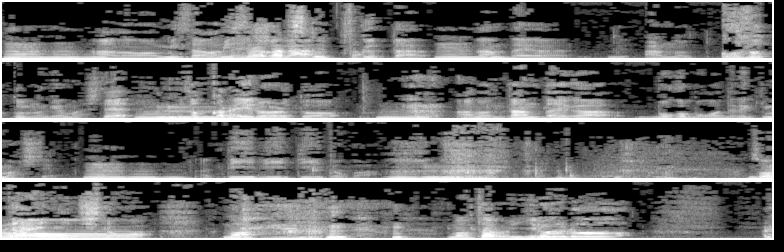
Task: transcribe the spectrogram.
うんうんうん。あの、三沢選手がが作った。団体が、あの、ごそっと抜けまして、うんそこからいろいろと、うん。あの、団体がボコボコ出てきまして、うんうんうん。DDT とか、その大日とか。まあ、まあ多分いろいろ、好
